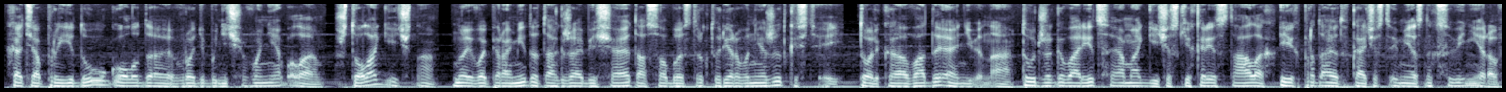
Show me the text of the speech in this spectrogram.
Хотя про еду у голода вроде бы ничего не было. Что логично. Но его пирамида также обещает особое структурирование жидкостей. Только воды, а не вина. Тут же говорится о магических кристаллах их продают в качестве местных сувениров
